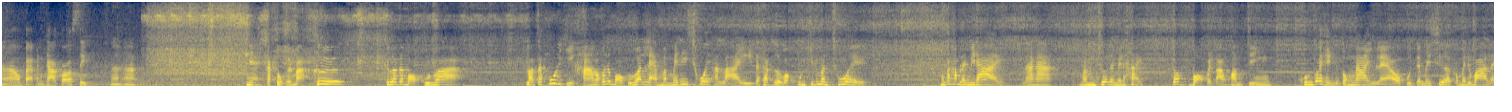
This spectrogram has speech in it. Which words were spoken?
นะ8,900ก็10นะฮะเนี่ยกระตุกเห็นปะคือคือเราจะบอกคุณว่า เราจะพูดอีกกี่ครั้งเราก็จะบอกคุณว่าแรมมันไม่ได้ช่วยอะไร แต่ถ้าเกิดว่าคุณคิดว่ามันช่วย มันก็ทำอะไรไม่ได้นะฮะมันช่วยอะไรไม่ได้ ก็บอกไปตามความจริง คุณก็เห็นอยู่ตรงหน้าอยู่แล้ว คุณจะไม่เชื่อก็ไม่ได้ว่าอะไร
